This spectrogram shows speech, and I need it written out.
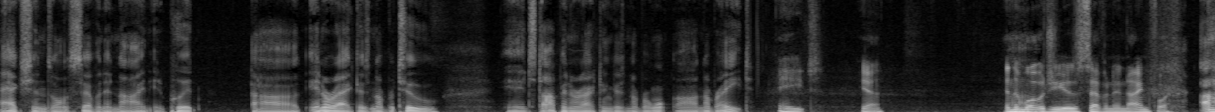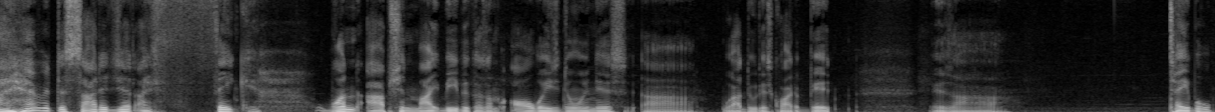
actions on seven and nine and put uh, interact as number two and stop interacting is number one, uh, number eight. Eight, yeah. And then um, what would you use seven and nine for? I haven't decided yet. I think one option might be because I'm always doing this. Uh, well, I do this quite a bit. Is uh, table.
